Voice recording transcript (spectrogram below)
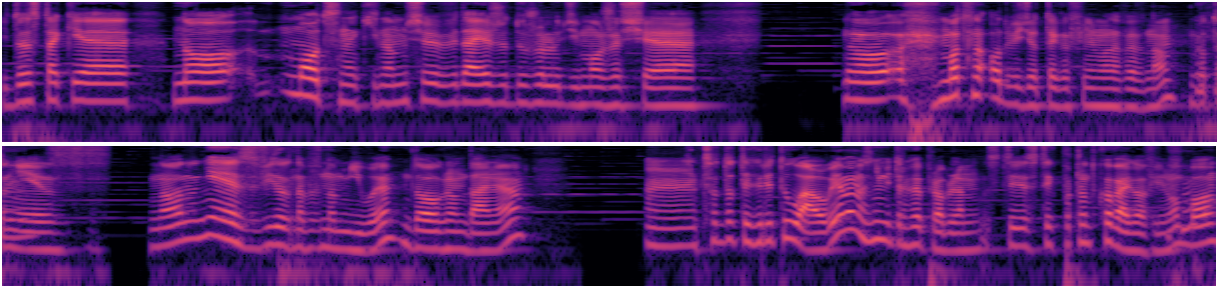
i to jest takie, no mocne kino, mi się wydaje, że dużo ludzi może się no mocno odbić od tego filmu na pewno, bo mhm. to nie jest, no nie jest widok na pewno miły do oglądania, co do tych rytuałów, ja mam z nimi trochę problem, z, ty, z tych początkowego filmu, mhm. bo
